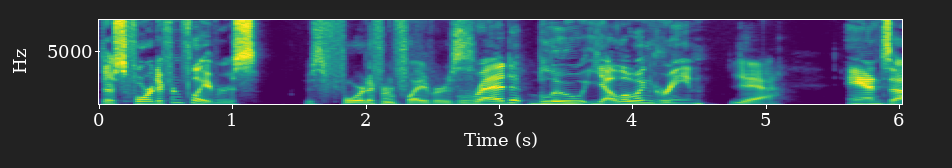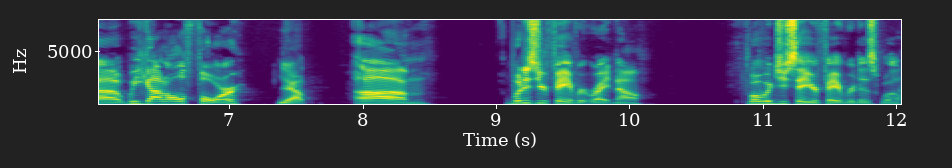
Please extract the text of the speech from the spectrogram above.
There's four different flavors: There's four different flavors. red, blue, yellow, and green. Yeah. And uh, we got all four. Yep. Um, what is your favorite right now? What would you say your favorite is, Will?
